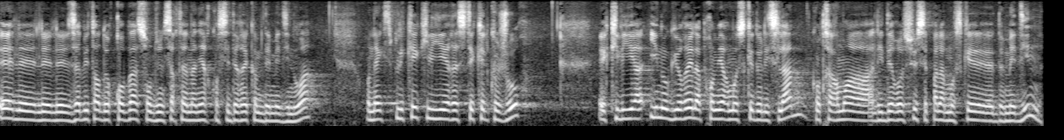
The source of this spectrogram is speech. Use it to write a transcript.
et les, les habitants de Quba sont d'une certaine manière considérés comme des Médinois. On a expliqué qu'il y est resté quelques jours et qu'il y a inauguré la première mosquée de l'islam. Contrairement à l'idée reçue, c'est pas la mosquée de Médine,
